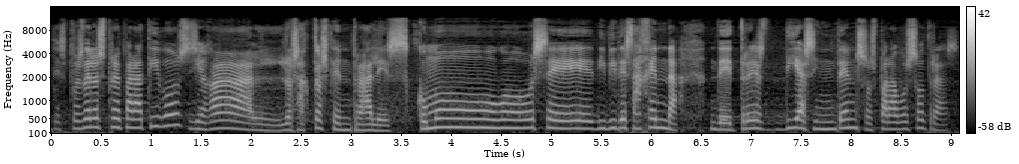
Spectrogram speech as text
Después de los preparativos llegan los actos centrales. ¿Cómo se divide esa agenda de tres días intensos para vosotras?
